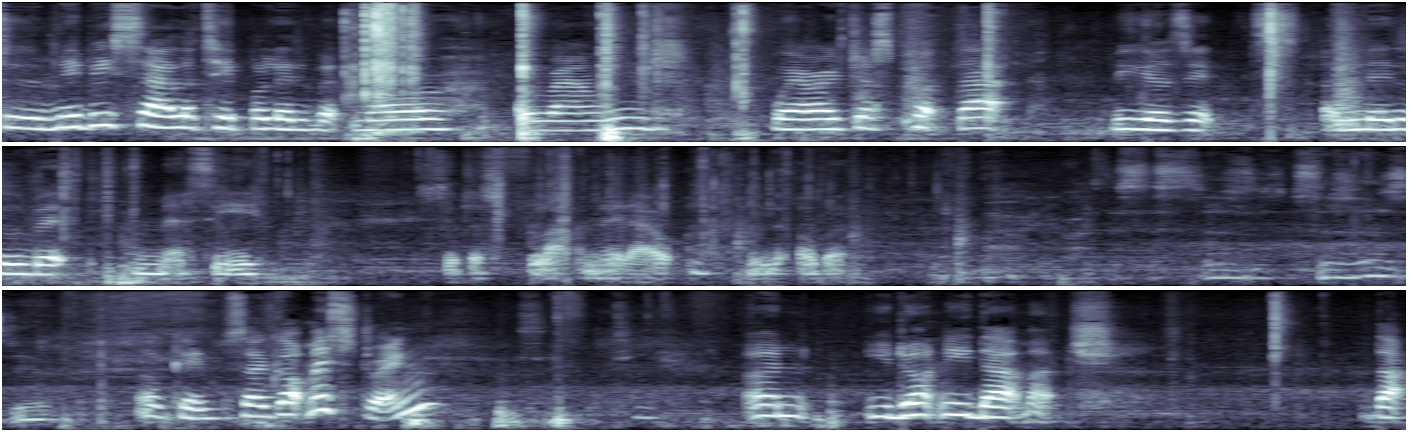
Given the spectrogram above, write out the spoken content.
to maybe sellotape a tape a little bit more around where I've just put that because it's a little bit messy. So just flatten it out a little bit. Okay, so I got my string, and you don't need that much. That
